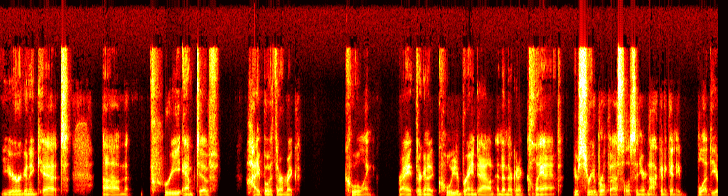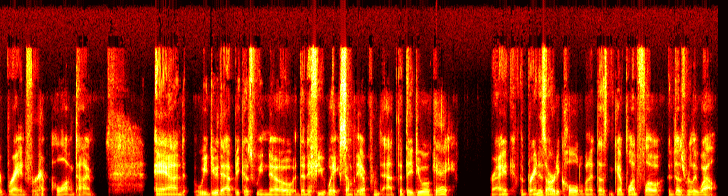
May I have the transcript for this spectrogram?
you're going to get um, preemptive hypothermic cooling, right? They're going to cool your brain down and then they're going to clamp your cerebral vessels and you're not going to get any blood to your brain for a long time. And we do that because we know that if you wake somebody up from that, that they do okay, right? If the brain is already cold when it doesn't get blood flow, it does really well.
